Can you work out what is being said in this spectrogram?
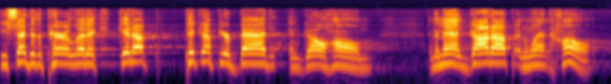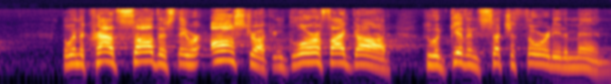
he said to the paralytic, Get up, pick up your bed, and go home. And the man got up and went home. But when the crowd saw this, they were awestruck and glorified God who had given such authority to men.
